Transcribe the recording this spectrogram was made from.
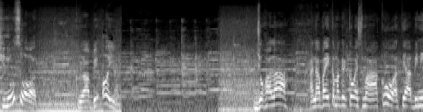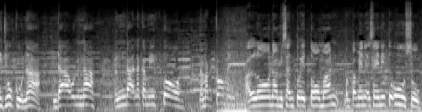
sinusuot. Grabe, oy! Johala, anabay ka mag-request ma ako at ya binidyo ko na. Ndaon na. Nanda na kami ito na mag-comment. Alo na, misanto ito man. Magpamena sa nito usog.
